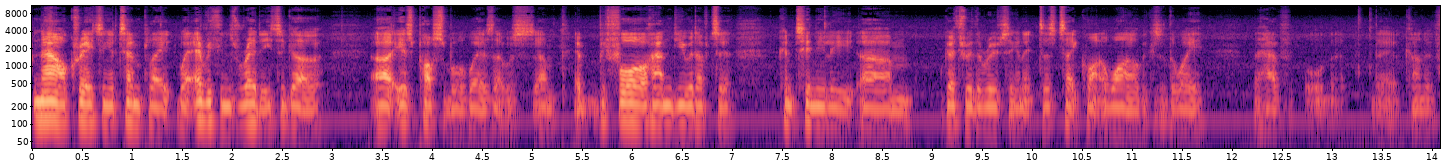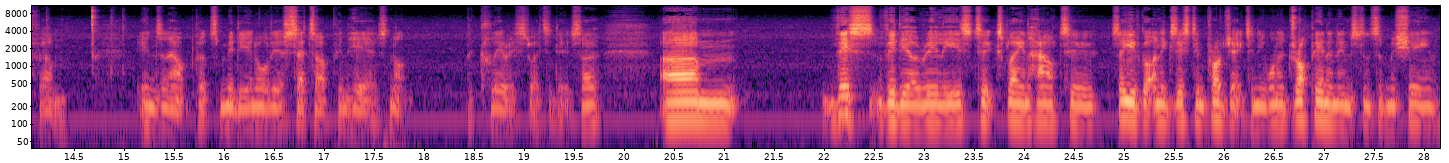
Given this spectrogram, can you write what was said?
now creating a template where everything's ready to go uh, is possible whereas that was um, beforehand you would have to continually um, go through the routing, and it does take quite a while because of the way they have all the, their kind of um, ins and outputs, MIDI and audio set up in here. It's not the clearest way to do it. So um, this video really is to explain how to, say you've got an existing project and you want to drop in an instance of Maschine,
